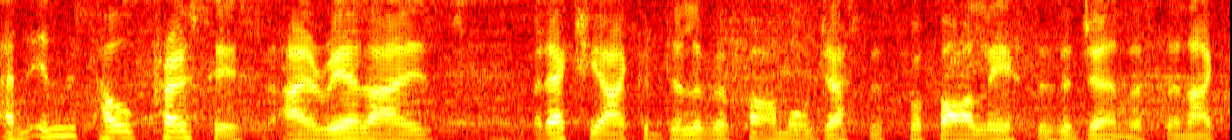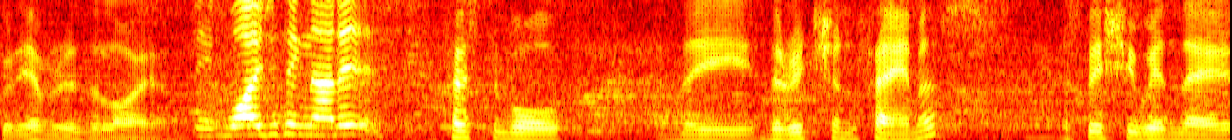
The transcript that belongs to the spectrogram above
and in this whole process I realized but actually I could deliver far more justice for far less as a journalist than I could ever as a lawyer. Why do you think that is? First of all, the, the rich and famous, especially when they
